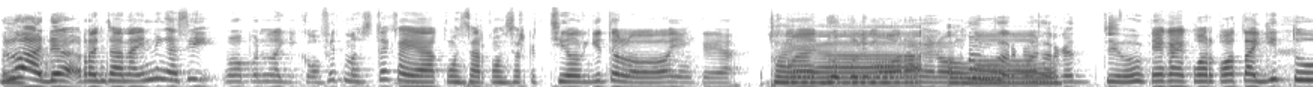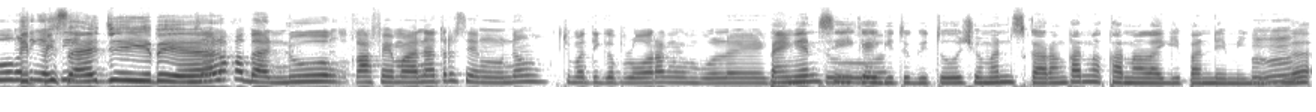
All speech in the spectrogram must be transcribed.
lu ada rencana ini gak sih walaupun lagi Covid maksudnya kayak konser-konser kecil gitu loh yang kayak cuma Kayak- 25 orang yang nonton. Oh. Konser-konser kecil. Yang kayak keluar kota gitu, Tipis sih? aja gitu ya. Misalnya lo ke Bandung, ke kafe mana terus yang undang cuma 30 orang yang boleh pengen gitu. sih kayak gitu-gitu cuman sekarang kan karena lagi pandemi juga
